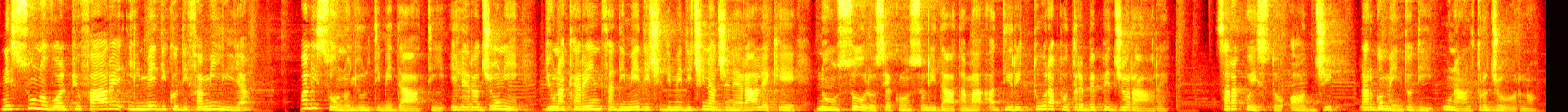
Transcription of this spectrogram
Nessuno vuol più fare il medico di famiglia? Quali sono gli ultimi dati e le ragioni di una carenza di medici di medicina generale che non solo si è consolidata, ma addirittura potrebbe peggiorare? Sarà questo oggi l'argomento di Un altro giorno.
